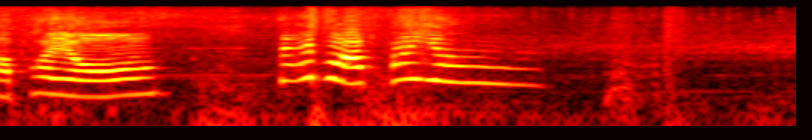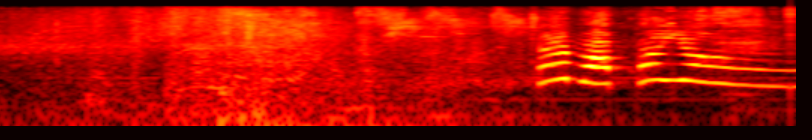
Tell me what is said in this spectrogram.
아파요. 짧아 아파요. 짧아 아파요.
